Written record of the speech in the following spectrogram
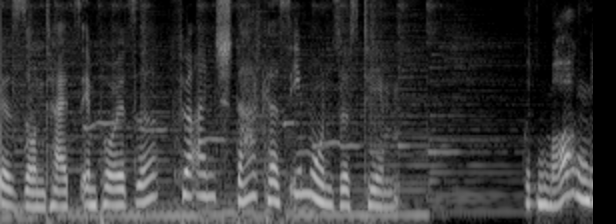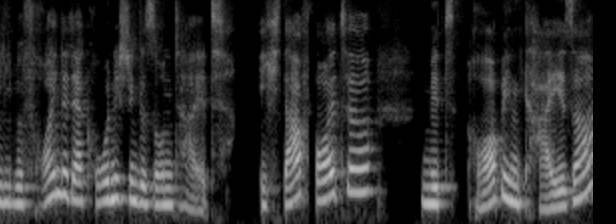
Gesundheitsimpulse für ein starkes Immunsystem. Guten Morgen, liebe Freunde der chronischen Gesundheit. Ich darf heute mit Robin Kaiser,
